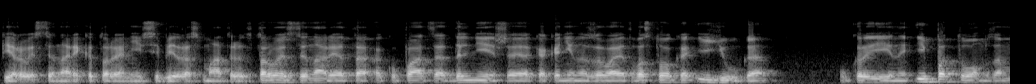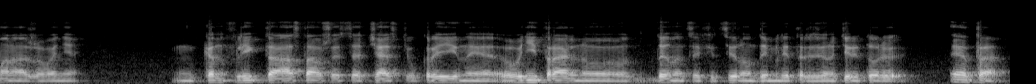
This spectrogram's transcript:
первый сценарий, который они себе рассматривают. Второй сценарий – это оккупация дальнейшая, как они называют, востока и юга Украины, и потом замораживание – конфликта оставшейся части Украины в нейтральную, денацифицированную, демилитаризированную территорию, это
